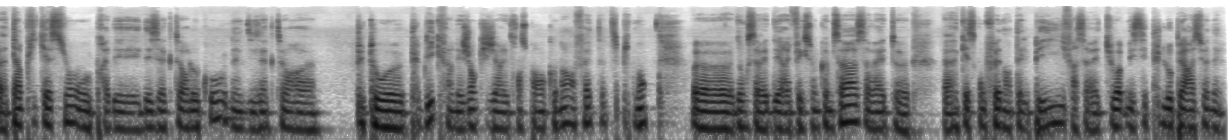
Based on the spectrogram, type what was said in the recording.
d'implications auprès des, des, acteurs locaux, des, acteurs plutôt euh, public, enfin les gens qui gèrent les transports en commun en fait, typiquement. Euh, donc ça va être des réflexions comme ça, ça va être euh, qu'est-ce qu'on fait dans tel pays, enfin ça va être tu vois, mais c'est plus de l'opérationnel.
